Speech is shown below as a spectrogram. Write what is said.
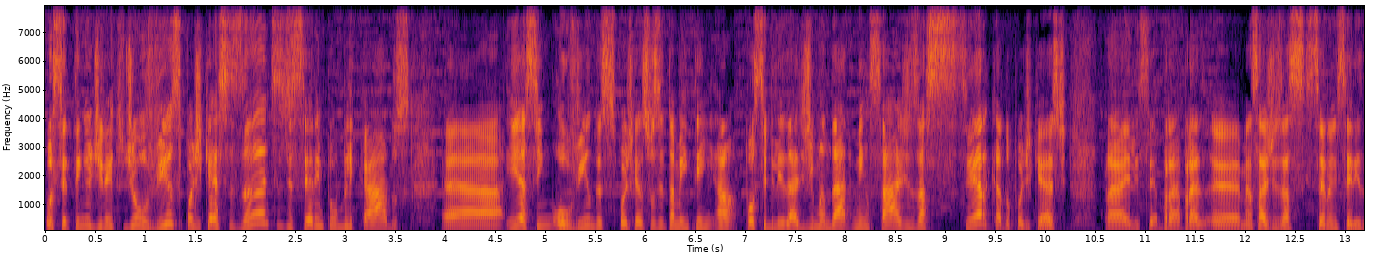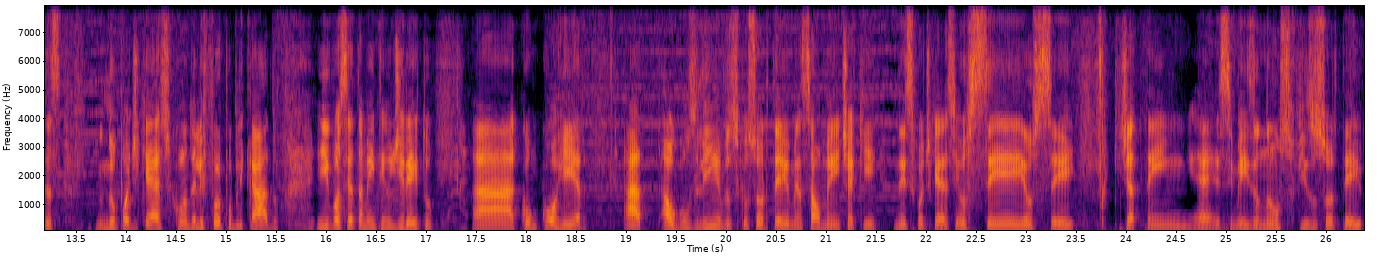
Você tem o direito de ouvir os podcasts antes de serem publicados. É, e assim, ouvindo esses podcasts, você também tem a possibilidade de mandar mensagens acerca do podcast para ele ser, é, mensagens que serão inseridas no podcast quando ele for publicado. E você também tem o direito a concorrer a alguns livros que eu sorteio mensalmente aqui nesse podcast. Eu sei, eu sei que já tem. É, esse mês eu não fiz o sorteio,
